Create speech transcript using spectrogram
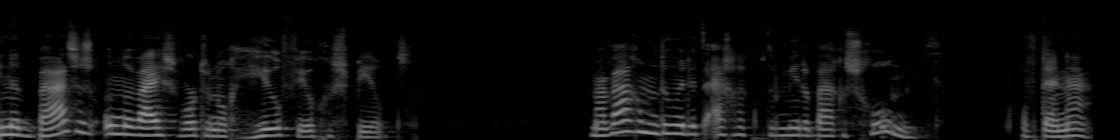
In het basisonderwijs wordt er nog heel veel gespeeld. Maar waarom doen we dit eigenlijk op de middelbare school niet? Of daarna?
